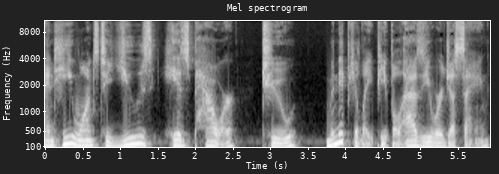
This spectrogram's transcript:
And he wants to use his power to manipulate people, as you were just saying.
